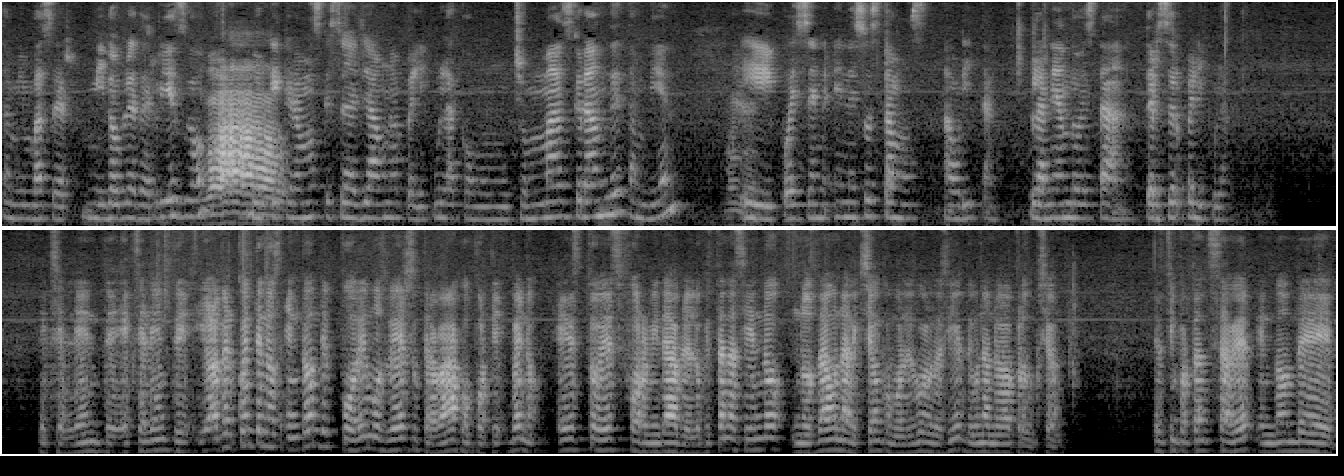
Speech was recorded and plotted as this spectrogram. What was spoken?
también va a ser mi doble de riesgo, porque queremos que sea ya una película como mucho más grande también. Y pues en, en eso estamos ahorita, planeando esta tercer película. Excelente, excelente. Y a ver, cuéntenos en dónde podemos ver su trabajo, porque bueno, esto es formidable. Lo que están haciendo nos da una lección, como les vuelvo a decir, de una nueva producción. Es importante saber en dónde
